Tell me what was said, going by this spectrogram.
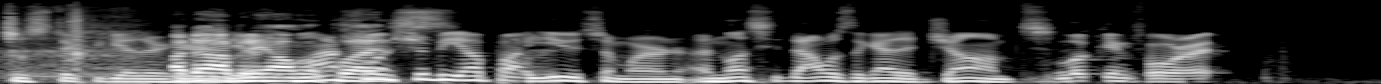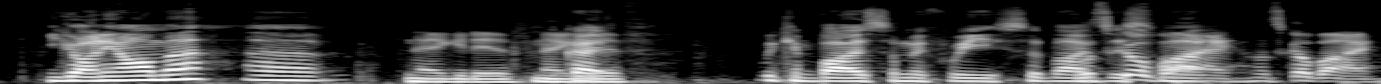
just stick together. I don't have any armor last one should be up by you somewhere, unless that was the guy that jumped. Looking for it. You got any armor? Uh, Negative, negative. we can buy some if we survive this. Let's this go fight. by. Let's go buy.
